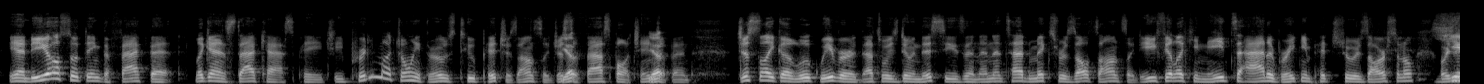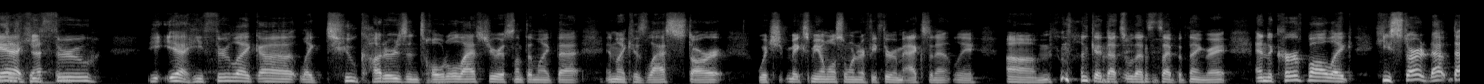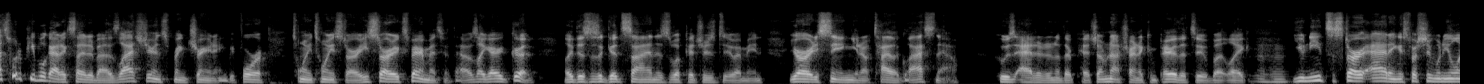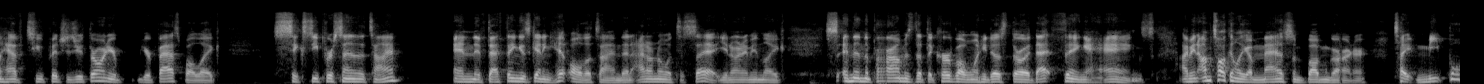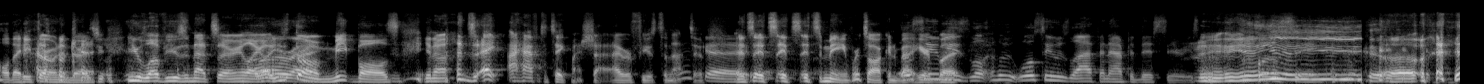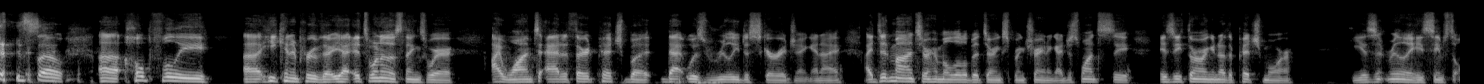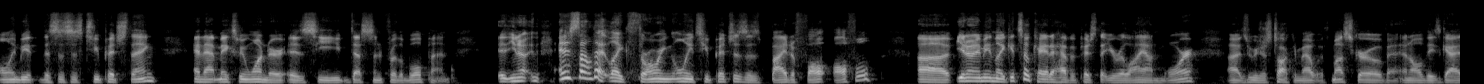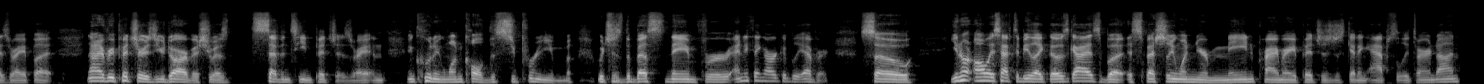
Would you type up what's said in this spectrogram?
Yeah. Do you also think the fact that looking at his Statcast page, he pretty much only throws two pitches, honestly, just Yep. a fastball, changeup, Yep. and just like a Luke Weaver, that's what he's doing this season, and it's had mixed results. Honestly, do you feel like he needs to add a breaking pitch to his arsenal? yeah, he threw. He, yeah, he threw like uh like two cutters in total last year or something like that in like his last start, which makes me almost wonder if he threw him accidentally. Um, okay, that's that's the type of thing, right? And the curveball, like he started that. That's what people got excited about. Is last year in spring training before 2020 started, he started experimenting with that. I was like, all right, good. Like this is a good sign. This is what pitchers do. I mean, you're already seeing, you know, Tyler Glasnow, who's added another pitch. I'm not trying to compare the two, but like Mhm. you need to start adding, especially when you only have two pitches. You're throwing your your fastball like 60% of the time. And if that thing is getting hit all the time, then I don't know what to say. You know what I mean? Like, and then the problem is that the curveball, when he does throw it, that thing hangs. I mean, I'm talking like a Madison Bumgarner type meatball that he thrown in there. You, you love using that term. You're like, oh, he's All right. throwing meatballs. You know, hey, I have to take my shot. I refuse to not to. It's it's it's it's me we're talking about We'll here, but who, we'll see who's laughing after this series. We'll. Uh, so uh, hopefully uh, he can improve there. Yeah, it's one of those things where I want to add a third pitch, but that was really discouraging. And I I did monitor him a little bit during spring training. I just want to see is he throwing another pitch more. He isn't really. He seems to only be. This is his two pitch thing, and that makes me wonder: is he destined for the bullpen? You know, and it's not that like throwing only two pitches is by default awful. Uh, you know what I mean? Like it's okay to have a pitch that you rely on more, uh, as we were just talking about with Musgrove and, and all these guys, right? But not every pitcher is Yu Darvish, who has 17 pitches, right? And including one called the Supreme, which is the best name for anything arguably ever. So you don't always have to be like those guys, but especially when your main primary pitch is just getting absolutely turned on.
